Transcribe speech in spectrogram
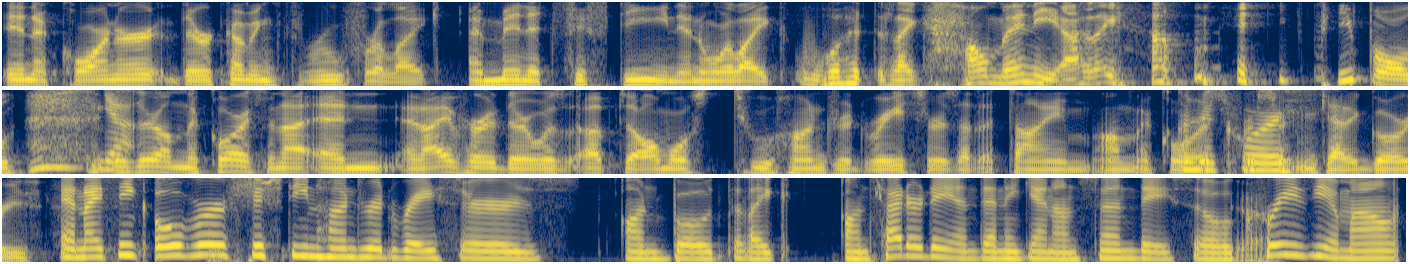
in a corner. They're coming through for like a minute fifteen, and we're like, what? Like how many? I like how many people Yeah. is there on the course? And I and and I've heard there was up to almost two hundred racers at a time on the course, for course. certain categories. And I think over 1,500 racers on both, like on Saturday and then again on Sunday. So Yeah. crazy amount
